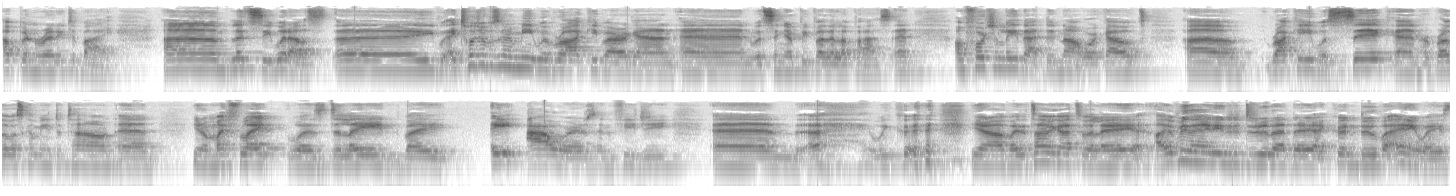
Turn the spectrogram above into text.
Up and ready to buy. Um, let's see, what else? Uh, I told you I was going to meet with Rocky Barragan and with Senor Pipa de la Paz. And unfortunately, that did not work out. Um, Rocky was sick and her brother was coming into town. And, you know, my flight was delayed by eight hours in Fiji and uh, we could, you know, by the time I got to LA, everything I needed to do that day I couldn't do. But anyways,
